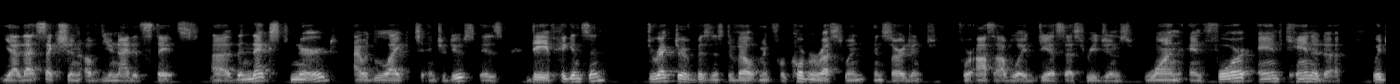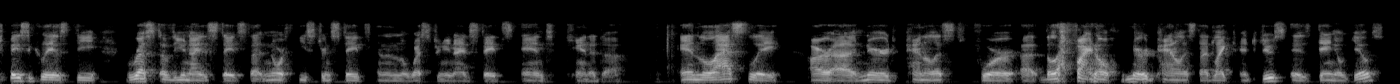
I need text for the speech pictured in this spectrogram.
yeah, that section of the United States. Uh, the next nerd I would like to introduce is Dave Higginson, Director of Business Development for Corbin Russwin and Sargent for Assa Abloy DSS Regions 1 and 4 and Canada, which basically is the rest of the United States, that northeastern states and then the western United States and Canada. And lastly, our uh, nerd panelist for uh, the final nerd panelist I'd like to introduce is Daniel Gills,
